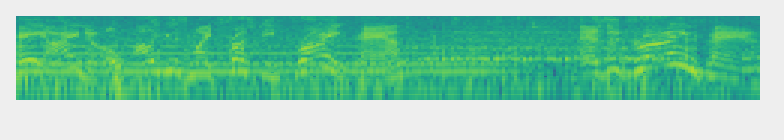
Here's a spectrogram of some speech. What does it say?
Hey, I know. I'll use my trusty frying pan as a drying pan.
